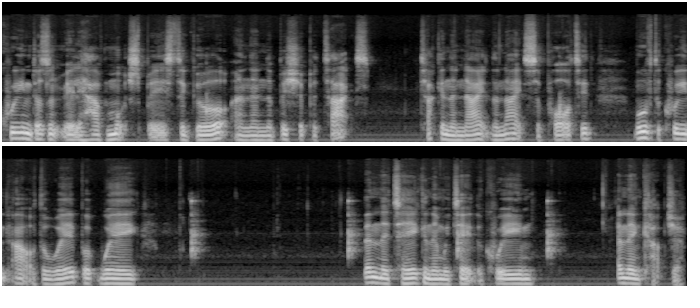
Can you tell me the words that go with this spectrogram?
Queen doesn't really have much space to go, and then the bishop attacks, attacking the knight. The knight's supported. Move the queen out of the way, but we then they take, and then we take the queen, and then capture.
